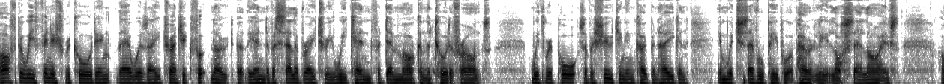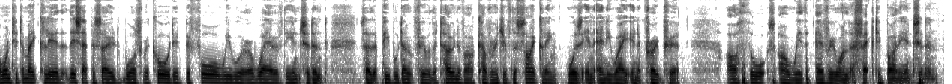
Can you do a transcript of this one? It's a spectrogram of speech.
After we finished recording, there was a tragic footnote at the end of a celebratory weekend for Denmark and the Tour de France, with reports of a shooting in Copenhagen in which several people apparently lost their lives. I wanted to make clear that this episode was recorded before we were aware of the incident so that people don't feel the tone of our coverage of the cycling was in any way inappropriate. Our thoughts are with everyone affected by the incident.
